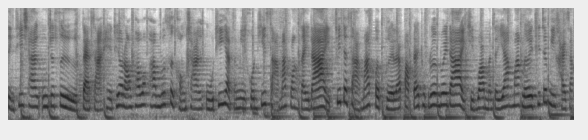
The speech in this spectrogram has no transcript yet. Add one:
สิ่งที่ชาอึนอูจะสื่อ แต่สาเหตุที่ร้องเพราะว่าความรู้สึกของชาอึนอูที่อยากจะมีคนที่สามารถวางใจได้ ที่จะสามารถเปิดเผยและปรับได้ทุกเรื่องด้วยได้ คิดว่ามันจะยากมากเลย ที่จะมีใครสัก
